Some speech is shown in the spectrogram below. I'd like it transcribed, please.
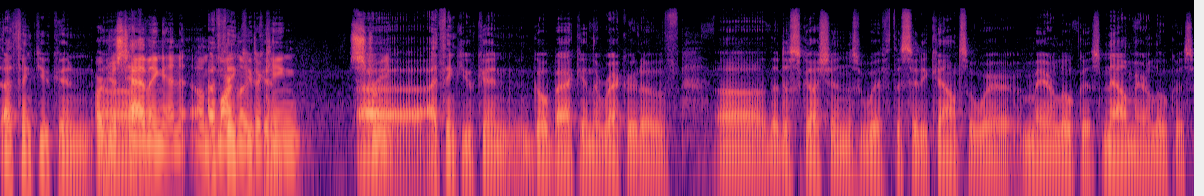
I think you can. or just uh, having an, a I Martin Luther can, King Street? I think you can go back in the record of uh, the discussions with the city council where Mayor Lucas, now Mayor Lucas,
